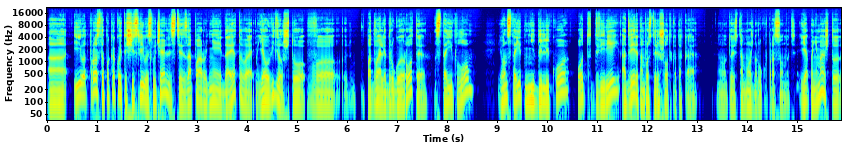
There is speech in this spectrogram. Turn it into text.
А, и вот просто по какой-то счастливой случайности за пару дней до этого я увидел, что в подвале другой роты стоит лом, и он стоит недалеко от дверей, а двери там просто решетка такая. Вот, то есть там можно руку просунуть. Я понимаю, что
